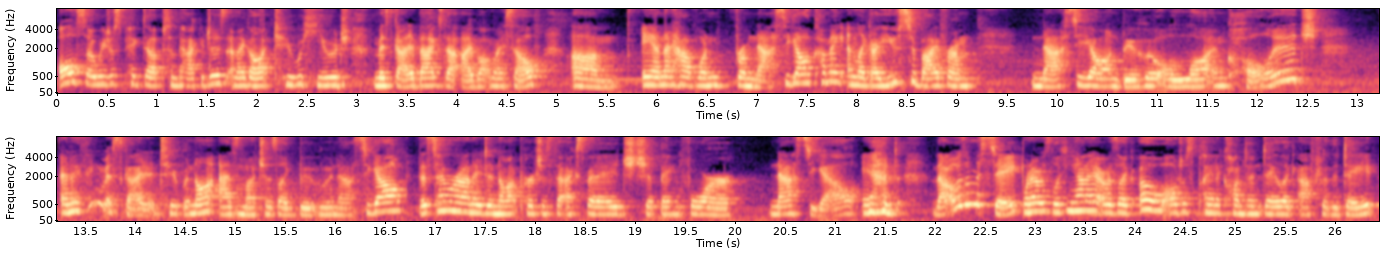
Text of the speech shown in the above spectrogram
Also, we just picked up some packages and I got two huge Missguided bags that I bought myself. Um, and I have one from Nasty Gal coming. And like I used to buy from Nasty Gal and Boohoo a lot in college and I think Missguided too, but not as much as like Boohoo and Nasty Gal. This time around, I did not purchase the expedited shipping for Nasty Gal, and that was a mistake. When I was looking at it, I was like, oh, I'll just plan a content day like after the date.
